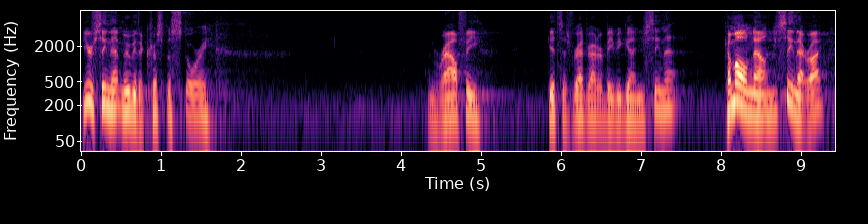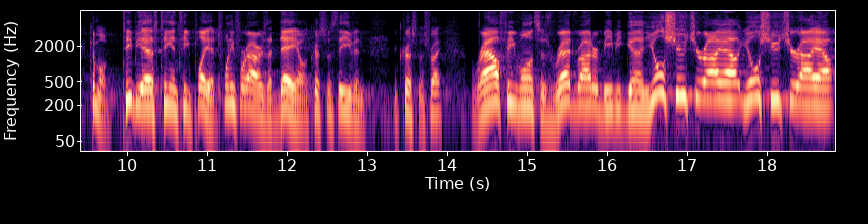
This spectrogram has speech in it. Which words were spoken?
You ever seen that movie, The Christmas Story? When Ralphie gets his Red Ryder BB gun. You've seen that? Come on now. You've seen that, right? Come on. TBS, TNT play it 24 hours a day on Christmas Eve and, and Christmas, right? Ralphie wants his Red Ryder BB gun. You'll shoot your eye out. You'll shoot your eye out.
